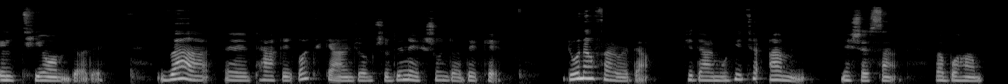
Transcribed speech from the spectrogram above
التیام داره. و تحقیقاتی که انجام شده نشون داده که دو نفر آدم که در محیط امنی نشستن و با هم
